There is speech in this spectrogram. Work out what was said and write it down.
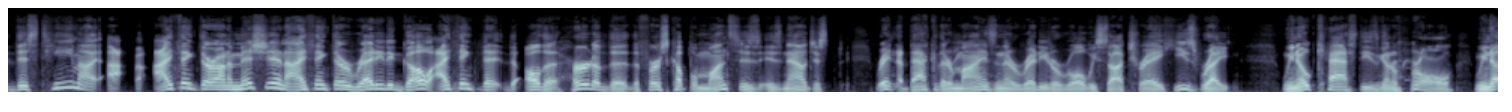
this team? I, I I think they're on a mission. I think they're ready to go. I think that the, all the hurt of the the first couple months is is now just right in the back of their minds, and they're ready to roll. We saw Trea; he's right. We know Casty's going to roll. We know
